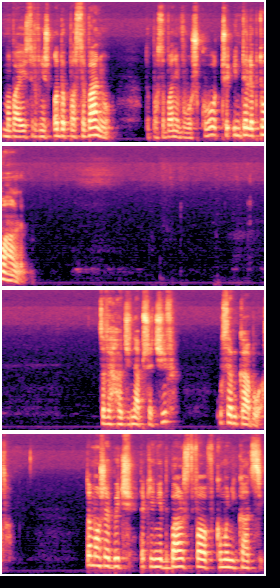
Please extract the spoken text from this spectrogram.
Mowa jest również o dopasowaniu, dopasowaniu w łóżku czy intelektualnym. Co wychodzi naprzeciw? Ósemka buław. To może być takie niedbalstwo w komunikacji,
